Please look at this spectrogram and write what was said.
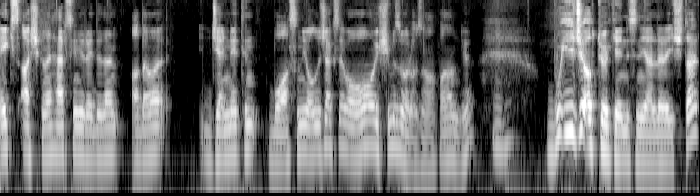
ex aşkına her seni reddeden adama cennetin boğasını yollayacaksa o işimiz var o zaman falan diyor. Hı hı. Bu iyice atıyor kendisini yerlere işler.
